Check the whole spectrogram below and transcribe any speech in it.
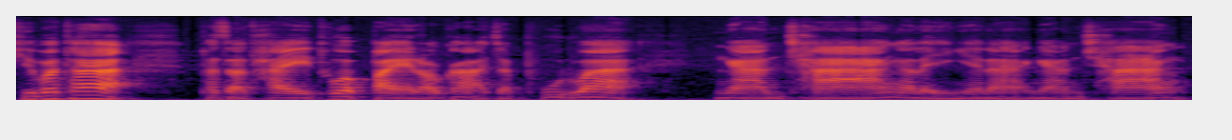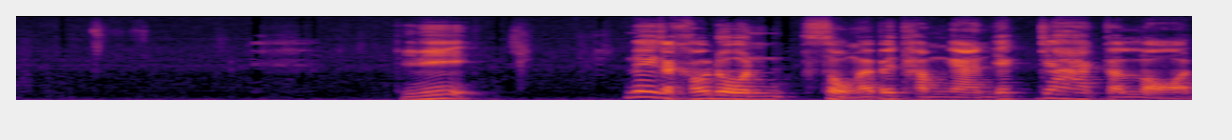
คิดว่าถ้าภาษาไทยทั่วไปเราก็อาจจะพูดว่า งานช้างอะไรอย่างเงี้ยนะฮะงานช้าง ทีนี้เนื่องจากเขาโดนส่งให้ไปทำงานยากๆตลอด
